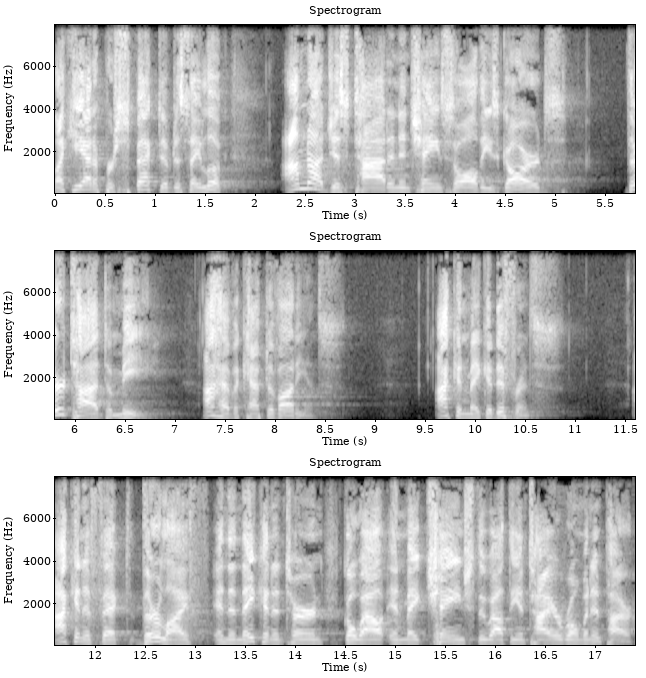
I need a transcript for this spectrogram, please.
Like he had a perspective to say, look, I'm not just tied and in chains to all these guards, they're tied to me. I have a captive audience. I can make a difference. I can affect their life, and then they can in turn go out and make change throughout the entire Roman Empire.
